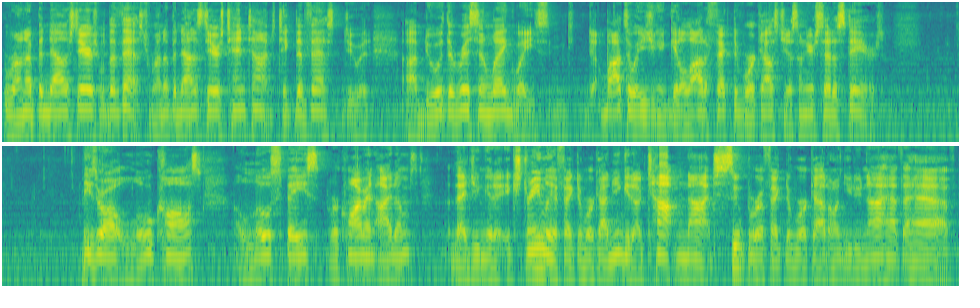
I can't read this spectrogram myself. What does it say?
run up and down the stairs with the vest, run up and down the stairs 10 times, take the vest, do it. Uh, do it with the wrist and leg weights. Lots of ways you can get a lot of effective workouts just on your set of stairs. These are all low cost, low space requirement items that you can get an extremely effective workout. You can get a top notch, super effective workout on. You do not have to have,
